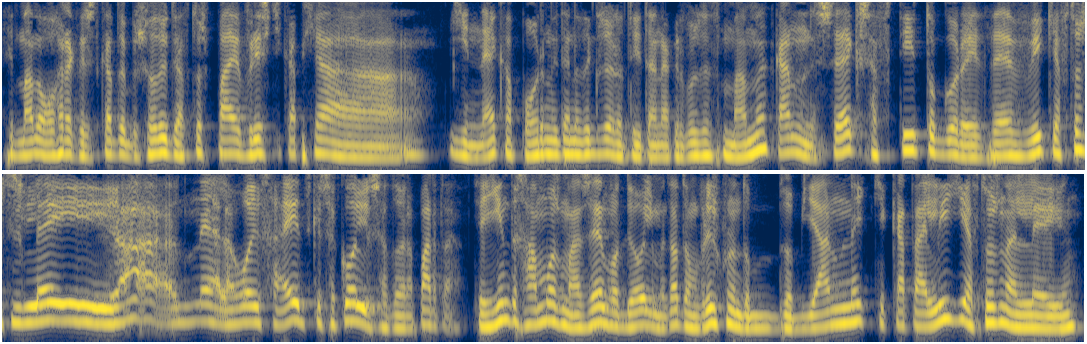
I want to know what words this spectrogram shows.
Θυμάμαι εγώ χαρακτηριστικά το επεισόδιο ότι αυτός πάει, βρίσκει κάποια γυναίκα, πόρνη ήταν, δεν ξέρω τι ήταν ακριβώς, δεν θυμάμαι. Κάνουν σεξ, αυτή τον κοροϊδεύει και αυτός της λέει Α, ναι, αλλά εγώ είχα έτσι και σε κόλλησα τώρα, πάρτα. Και γίνεται χαμός, μαζεύονται όλοι μετά, τον βρίσκουν, τον, τον πιάνουν και καταλήγει αυτός να λέει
